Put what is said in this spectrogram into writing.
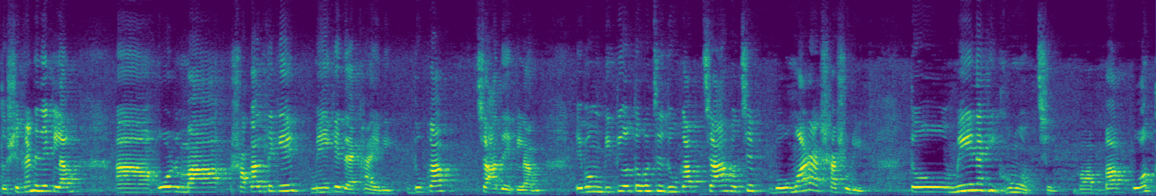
তো সেখানে দেখলাম ওর মা সকাল থেকে মেয়েকে দেখায়নি, দু কাপ চা দেখলাম। এবং দ্বিতীয়ত হচ্ছে দু কাপ চা হচ্ছে বৌমার আর শাশুড়ির। তো মেয়ে নাকি ঘুমোচ্ছে। বাবা, কত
